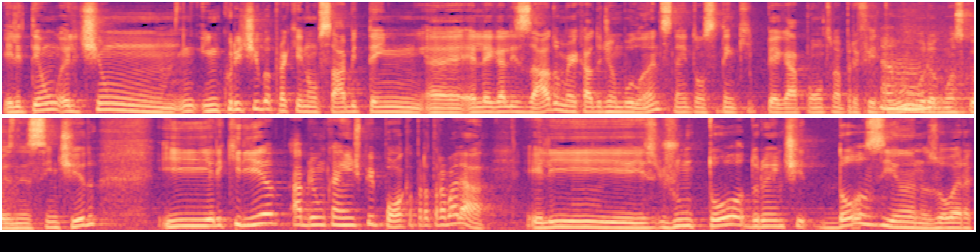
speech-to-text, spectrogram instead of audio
ele tem um, ele tinha um em Curitiba, para quem não sabe, tem é, é, legalizado o mercado de ambulantes, né? Então você tem que pegar ponto na prefeitura, uhum. algumas coisas nesse sentido. E ele queria abrir um carrinho de pipoca para trabalhar. Ele juntou durante 12 anos ou era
